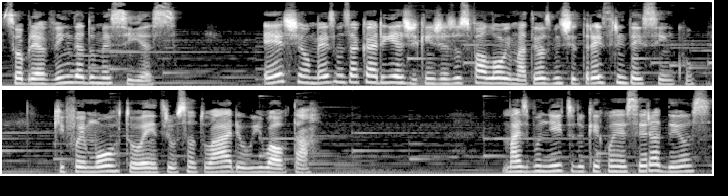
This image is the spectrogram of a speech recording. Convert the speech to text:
sobre a vinda do Messias. Este é o mesmo Zacarias de quem Jesus falou em Mateus 23:35, que foi morto entre o santuário e o altar. Mais bonito do que conhecer a Deus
